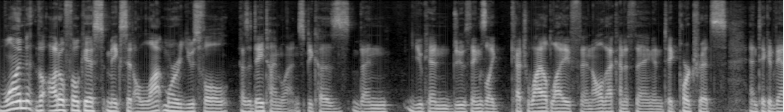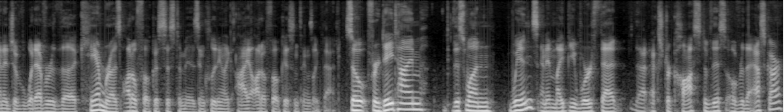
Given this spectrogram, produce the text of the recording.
One, the autofocus makes it a lot more useful as a daytime lens because then you can do things like catch wildlife and all that kind of thing and take portraits and take advantage of whatever the camera's autofocus system is, including like eye autofocus and things like that. So for daytime, this one wins and it might be worth that, that extra cost of this over the Askar.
